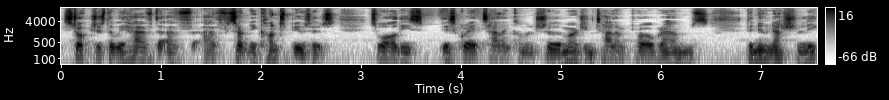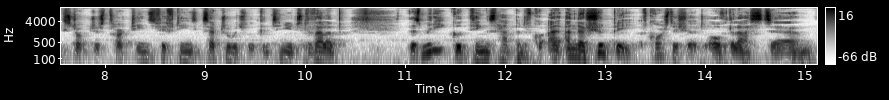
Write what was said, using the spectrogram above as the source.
structures that we have that have, have certainly contributed to all these this great talent coming through, emerging talent programs, the new national league structures, 13s, 15s, etc., which will continue to develop. There's many good things happened, of course, and, there should be, of course, there should, over the last um,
